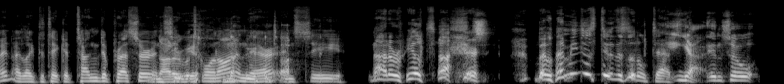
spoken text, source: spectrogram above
right. I like to take a tongue depressor and not see what's going on in there and see not a real doctor. But let me just do this little test. Yeah. And so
